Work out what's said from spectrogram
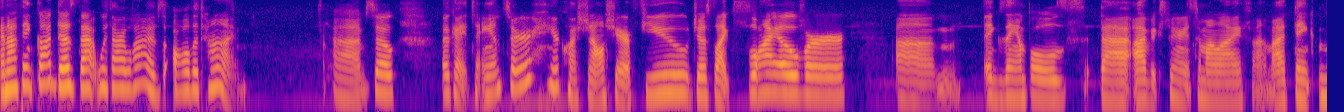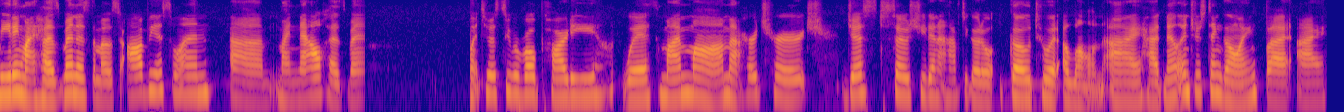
and I think God does that with our lives all the time. Um, so, okay, to answer your question, I'll share a few just like flyover um, examples that I've experienced in my life. Um, I think meeting my husband is the most obvious one. Um, my now husband went to a Super Bowl party with my mom at her church just so she didn't have to go to go to it alone. I had no interest in going, but I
